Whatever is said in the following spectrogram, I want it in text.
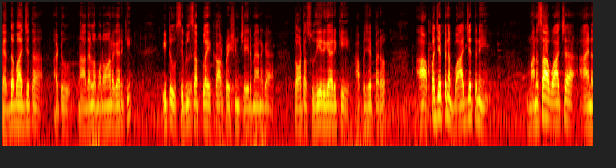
పెద్ద బాధ్యత అటు నాదండ్ల మనోహర్ గారికి ఇటు సివిల్ సప్లై కార్పొరేషన్ చైర్మన్గా తోట సుధీర్ గారికి అప్పచెప్పారు ఆ అప్పచెప్పిన బాధ్యతని మనసా వాచ ఆయన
